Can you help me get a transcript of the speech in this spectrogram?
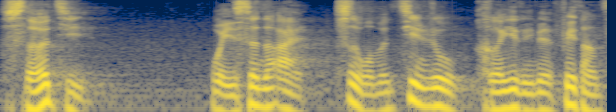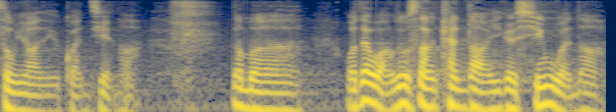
舍己。尾声的爱是我们进入合一里面非常重要的一个关键啊。那么我在网络上看到一个新闻啊，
